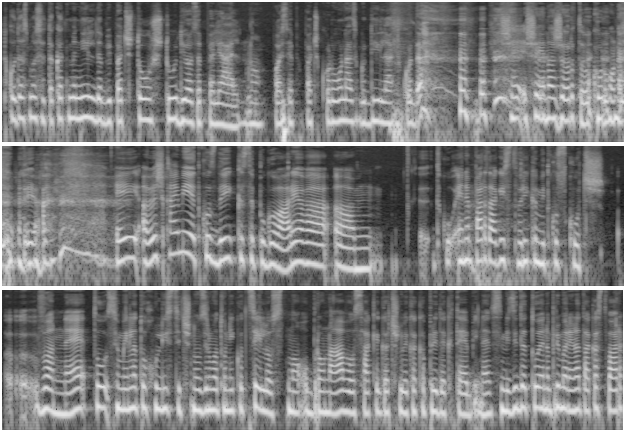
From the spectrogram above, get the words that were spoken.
Tako da smo se takrat menili, da bi pač to študijo zapeljali. No, pa se je pa pač korona zgodila. še, še ena žrtev korone. ja. Ej, a veš, kaj mi je tako zdaj, ko se pogovarjava? Um, tako, ene par takih stvari, ki mi tako skočijo. Uh, ven, to si omenila to holistično, oziroma to neko celostno obravnavo vsakega človeka, ki pride k tebi. Ne. Se mi zdi, da to je naprimer, ena taka stvar,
